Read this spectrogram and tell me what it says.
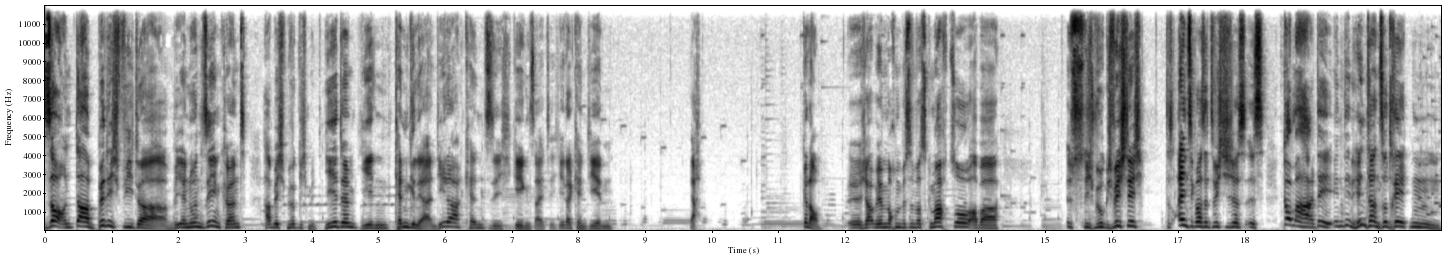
So, und da bin ich wieder. Wie ihr nun sehen könnt, habe ich wirklich mit jedem, jeden kennengelernt. Jeder kennt sich gegenseitig. Jeder kennt jeden. Ja. Genau. Ich hab, wir haben noch ein bisschen was gemacht, so, aber ist nicht wirklich wichtig. Das Einzige, was jetzt wichtig ist, ist Gomma HD in den Hintern zu treten.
